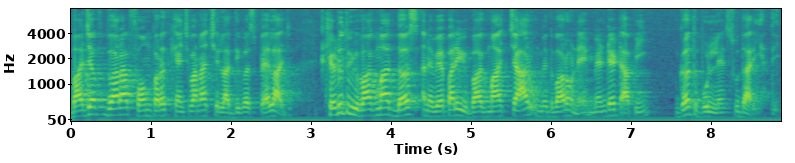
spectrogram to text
ભાજપ દ્વારા ફોર્મ પરત ખેંચવાના છેલ્લા દિવસ પહેલા જ ખેડૂત વિભાગમાં દસ અને વેપારી વિભાગમાં ચાર ઉમેદવારોને મેન્ડેટ આપી ગત ભૂલને સુધારી હતી.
